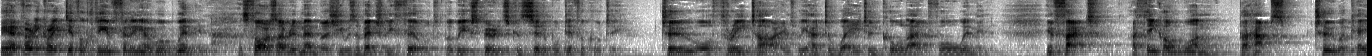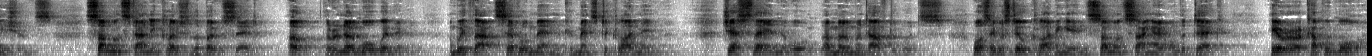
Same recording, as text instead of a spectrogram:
We had very great difficulty in filling her with women. As far as I remember, she was eventually filled, but we experienced considerable difficulty. Two or three times we had to wait and call out for women. In fact, I think on one, perhaps two occasions, someone standing close to the boat said, Oh, there are no more women and with that several men commenced to climb in. Just then, or a moment afterwards, whilst they were still climbing in, someone sang out on the deck, Here are a couple more.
